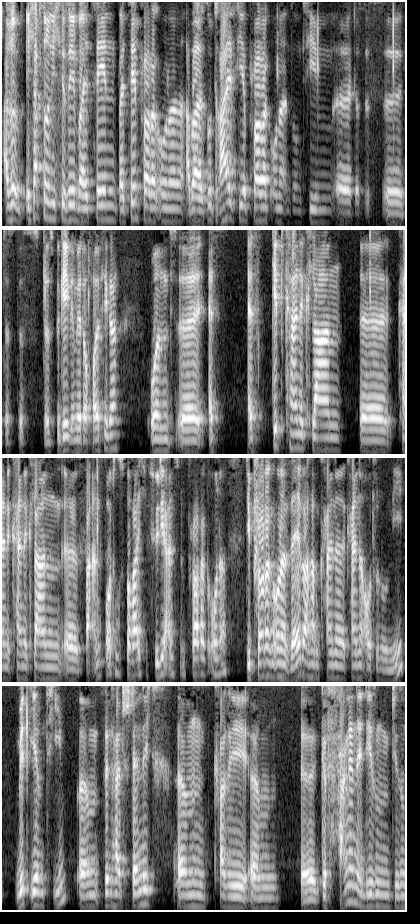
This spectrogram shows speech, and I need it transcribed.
also ich habe es noch nicht gesehen bei zehn, bei zehn Product Owner, aber so drei, vier Product Owner in so einem Team, äh, das ist, äh, das, das, das begegnet mir doch häufiger. Und äh, es, es gibt keine klaren, äh, keine, keine klaren äh, Verantwortungsbereiche für die einzelnen Product Owner. Die Product Owner selber haben keine, keine Autonomie mit ihrem Team, ähm, sind halt ständig ähm, quasi ähm, äh, gefangen in diesem, diesem,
